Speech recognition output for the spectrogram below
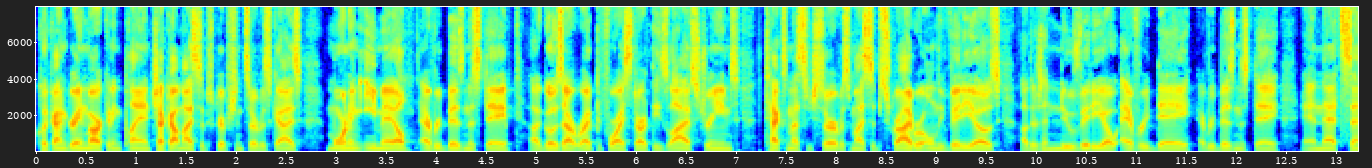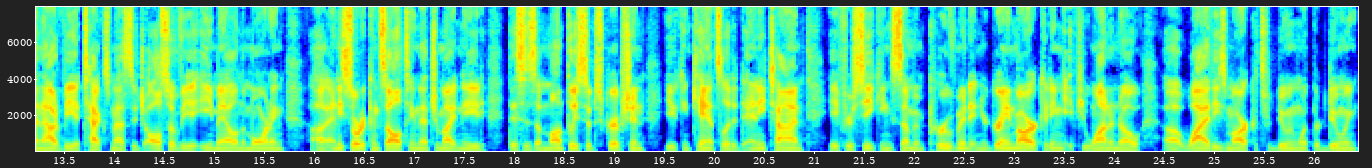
click on grain marketing plan. Check out my subscription service guys. Morning email every business day uh, goes out right before i start these live streams. Text message service my subscriber only videos. Uh, there's a new video every day, every business day, and that's sent out via text message, also via email in the morning. Uh, any sort of consulting that you might need. This is a monthly subscription. You can cancel it at any time if you're seeking some improvement in your grain marketing. If you want to know uh, why these markets are doing what they're doing,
